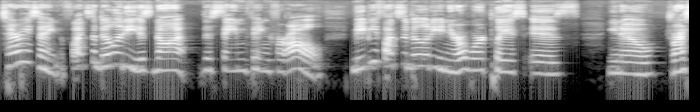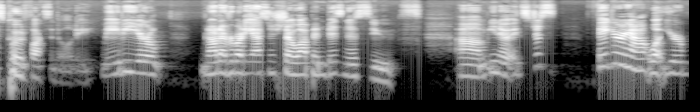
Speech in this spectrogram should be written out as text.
Terry's saying, flexibility is not the same thing for all. Maybe flexibility in your workplace is you know, dress code flexibility. Maybe you're not everybody has to show up in business suits. Um, you know, it's just figuring out what your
